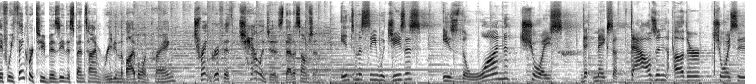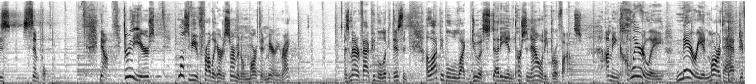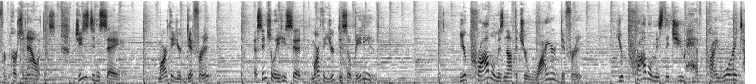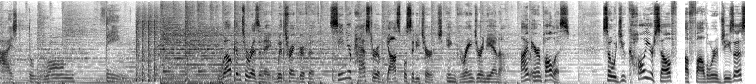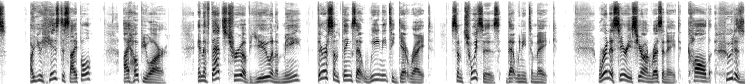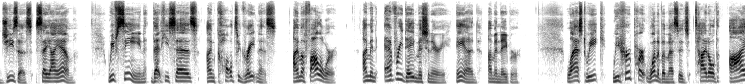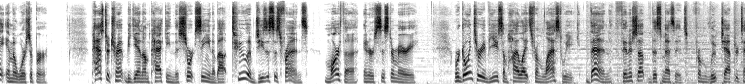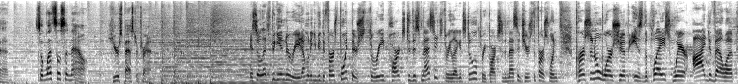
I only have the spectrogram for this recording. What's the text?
If we think we're too busy to spend time reading the Bible and praying, Trent Griffith challenges that assumption. Intimacy with Jesus is the one choice that makes a thousand other choices simple. Now, through the years, most of you have probably heard a sermon on Martha and Mary, right? As a matter of fact, people look at this and a lot of people will like do a study in personality profiles. I mean, clearly, Mary and Martha have different personalities. Jesus didn't say, Martha, you're different. Essentially, he said, Martha, you're disobedient. Your problem is not that you're wired different. Your problem is that you have prioritized the wrong thing. Welcome to Resonate with Trent Griffith, Senior Pastor of Gospel City Church in Granger, Indiana. I'm Aaron Paulus. So, would you call yourself a follower of Jesus? Are you his disciple? I hope you are. And if that's true of you and of me, there are some things that we need to get right, some choices that we need to make. We're in a series here on Resonate called Who Does Jesus Say I Am? We've seen that he says, I'm called to greatness, I'm a follower, I'm an everyday missionary, and I'm a neighbor. Last week, we heard part one of a message titled, I Am a Worshiper. Pastor Trent began unpacking this short scene about two of Jesus' friends, Martha and her sister Mary. We're going to review some highlights from last week, then finish up this message from Luke chapter 10. So let's listen now. Here's Pastor Trent. And so let's begin to read. I'm going to give you the first point. There's three parts to this message, three legged stool, three parts to the message. Here's the first one Personal worship is the place where I develop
